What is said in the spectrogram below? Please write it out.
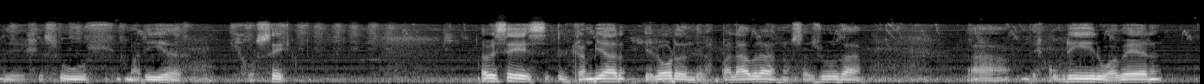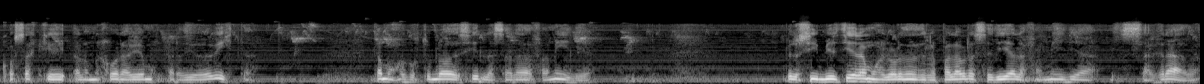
de Jesús, María y José. A veces el cambiar el orden de las palabras nos ayuda a descubrir o a ver cosas que a lo mejor habíamos perdido de vista. Estamos acostumbrados a decir la Sagrada Familia, pero si invirtiéramos el orden de las palabras sería la familia sagrada.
